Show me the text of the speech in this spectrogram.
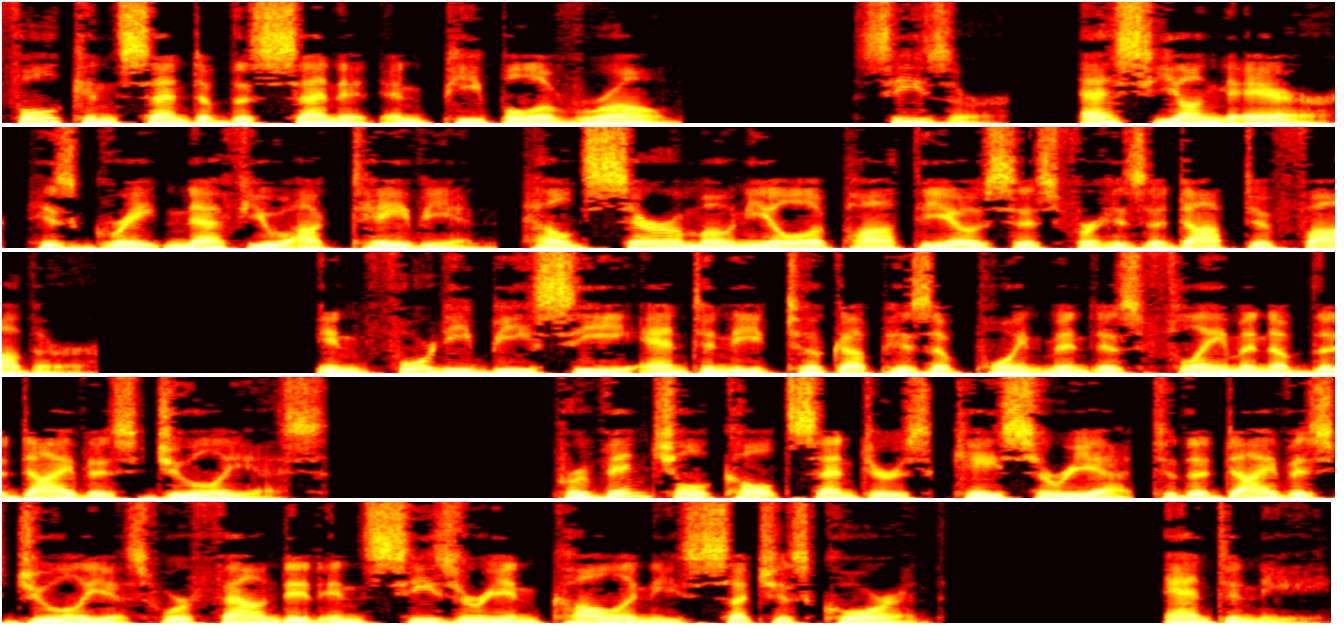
full consent of the Senate and people of Rome, Caesar S. young heir, his great-nephew Octavian, held ceremonial apotheosis for his adoptive father. In 40 BC Antony took up his appointment as flamen of the Divus Julius. Provincial cult centers Caesarea to the Divus Julius were founded in Caesarean colonies such as Corinth. Antony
